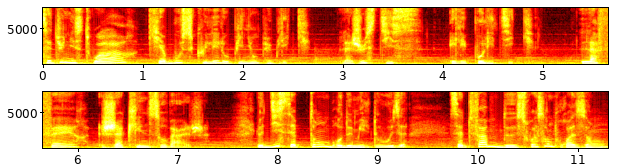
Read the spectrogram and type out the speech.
C'est une histoire qui a bousculé l'opinion publique, la justice et les politiques. L'affaire Jacqueline Sauvage. Le 10 septembre 2012, cette femme de 63 ans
